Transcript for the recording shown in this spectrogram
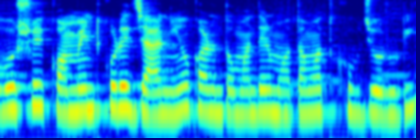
অবশ্যই কমেন্ট করে জানিও কারণ তোমাদের মতামত খুব জরুরি।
